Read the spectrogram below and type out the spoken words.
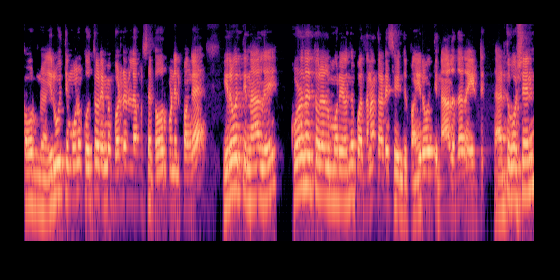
கவர் இருபத்தி மூணு கொத்துடைமை பண்டல் லேபர்ஸை கவர் பண்ணியிருப்பாங்க. இருபத்தி நாலு குழந்தை தொழில் முறை வந்து பார்த்தோன்னா தடை செஞ்சிருப்பாங்க. இருபத்தி நாலு தான் ரைட்டு அடுத்த கொஸ்டின்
